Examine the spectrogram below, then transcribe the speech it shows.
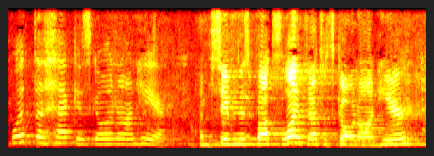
What the heck is going on here? I'm saving this bot's life. That's what's going on here.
